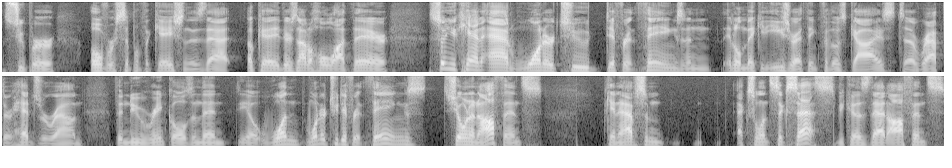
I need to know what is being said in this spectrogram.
super oversimplification is that okay, there's not a whole lot there. So you can add one or two different things, and it'll make it easier, I think, for those guys to wrap their heads around the new wrinkles. And then you know, one one or two different things shown in offense can have some excellent success because that offense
